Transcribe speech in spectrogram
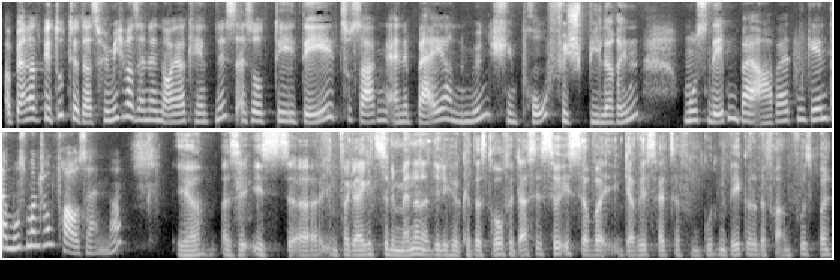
Bernhard, wie tut dir das? Für mich war es eine neue Erkenntnis. Also die Idee zu sagen, eine Bayern-München-Profispielerin muss nebenbei arbeiten gehen, da muss man schon Frau sein, ne? Ja, also ist äh, im Vergleich jetzt zu den Männern natürlich eine Katastrophe, dass es so ist, aber ich glaube, ihr seid auf einem guten Weg oder der Frauenfußball,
